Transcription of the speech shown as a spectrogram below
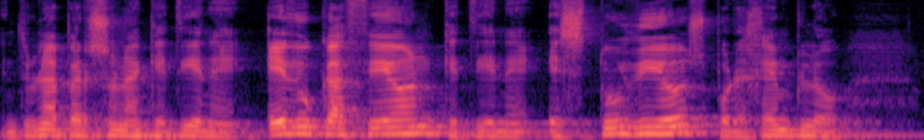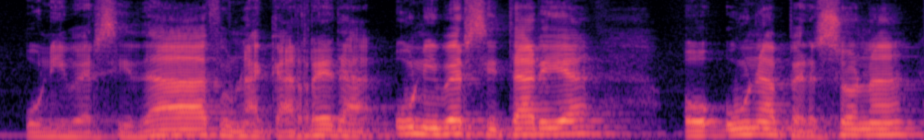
Entre una persona que tiene educación, que tiene estudios, por ejemplo, universidad, una carrera universitaria, o una persona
